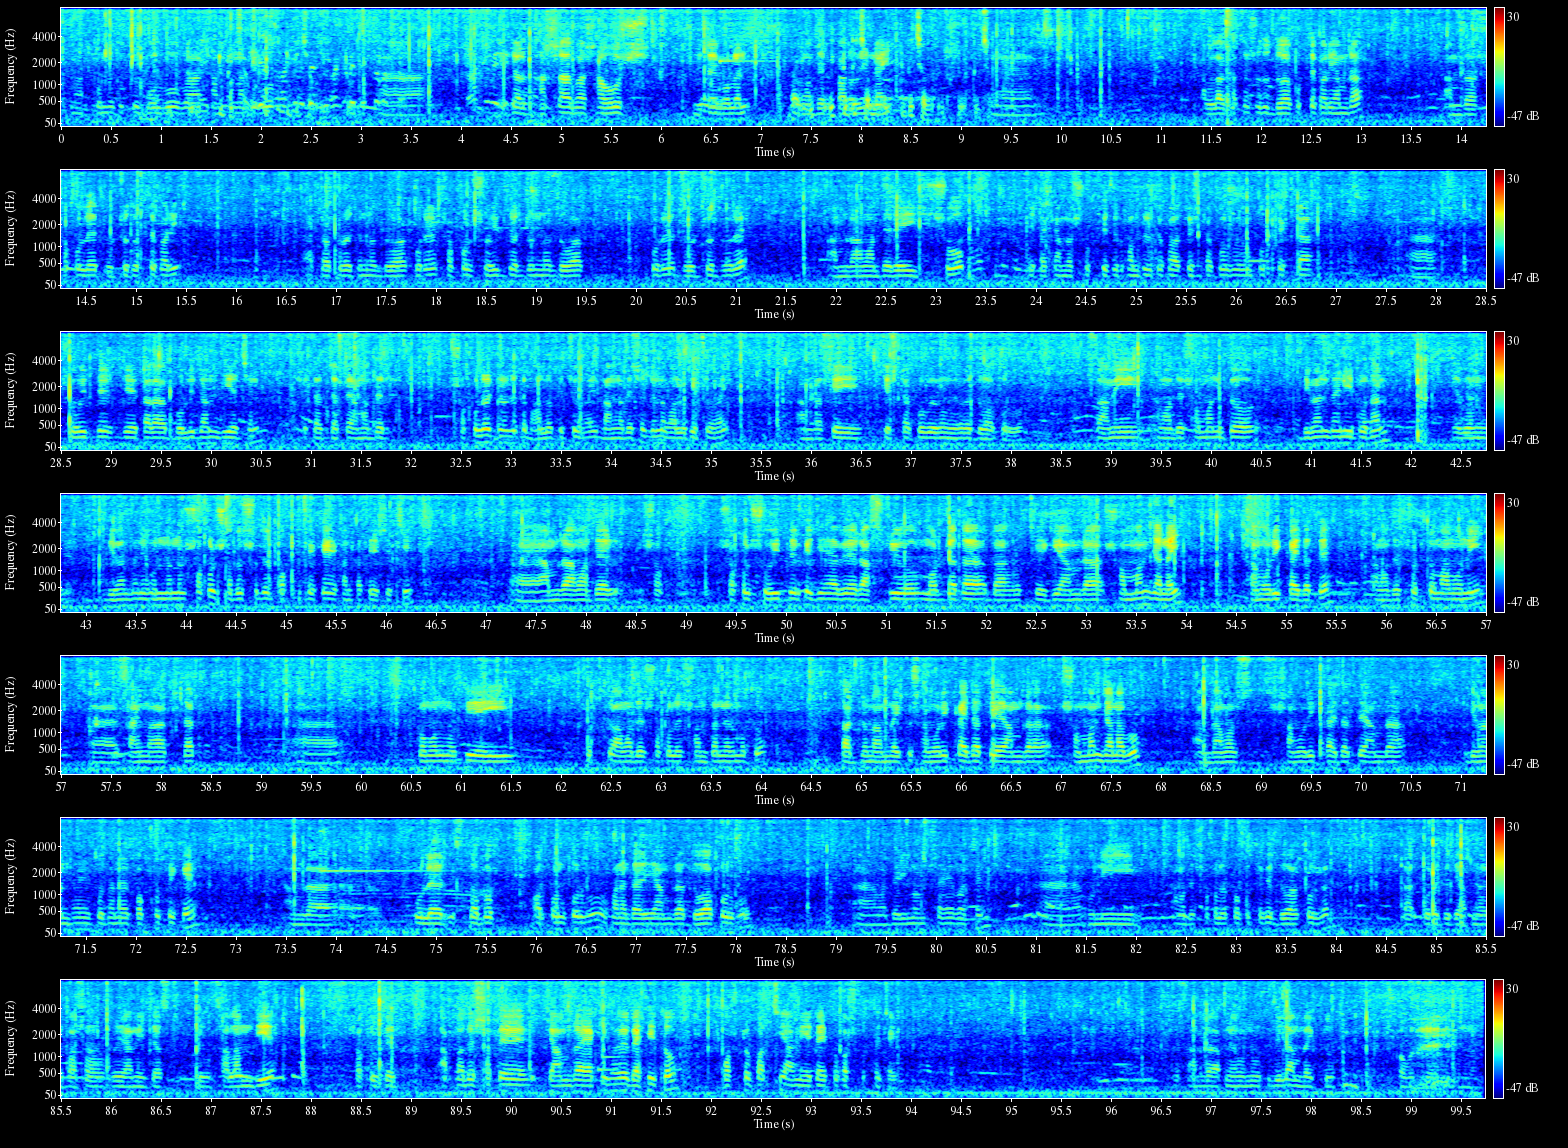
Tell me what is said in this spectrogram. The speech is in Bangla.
আপনার কোনো কিছু বলব বা সান্ত্বনা দেবো আহ, এটার ভাষা বা সাহস যেটাই বলেন আমাদের কারোরই নাই। আল্লাহর কাছে শুধু দোয়া করতে পারি আমরা। আমরা সকলে ধৈর্য ধরতে পারি। একে অপরের জন্য দোয়া করে সকল শহীদদের জন্য দোয়া করে ধৈর্য ধরে আমরা আমাদের এই শোক এটাকে আমরা শক্তিতে রূপান্তরিত করার চেষ্টা করব এবং প্রত্যেকটা শহীদদের যে তারা বলিদান দিয়েছেন, সেটা যাতে আমাদের সকলের জন্য যাতে ভালো কিছু হয়, বাংলাদেশের জন্য ভালো কিছু হয়, আমরা সেই চেষ্টা করব এবং এভাবে দোয়া করব। তো আমি আমাদের সম্মানিত বিমান প্রধান এবং বিমান বাহিনীর অন্যান্য সকল সদস্যদের পক্ষ থেকে এখানটাতে এসেছি। আমরা আমাদের সক- সকল শহীদদেরকে যেভাবে রাষ্ট্রীয় মর্যাদা বা হচ্ছে গিয়ে আমরা সম্মান জানাই সামরিক কায়দাতে, আমাদের ছোট্ট মামনি সাইমা আক্তার কোমলমতি এই ছোট্ট আমাদের সকলের সন্তানের মতো, তার জন্য আমরা একটু সামরিক কায়দাতে আমরা সম্মান জানাব। আমরা আমার সামরিক কায়দাতে আমরা বিমান বাহিনী প্রধানের পক্ষ থেকে আমরা ফুলের স্তবক অর্পণ করব। ওখানে দাঁড়িয়ে আমরা দোয়া করব। আমাদের ইমাম সাহেব আছেন। উনি আমাদের সকলের পক্ষ থেকে দোয়া করবেন। তারপরে যদি আপনার বাসা হয়ে আমি জাস্ট একটু সালাম দিয়ে সকলকে আপনাদের সাথে যে আমরা একইভাবে ব্যথিত, কষ্ট পাচ্ছি, আমি এটাই প্রকাশ করতে চাই। আমরা আপনি অনুমতি দিলে আমরা একটু খবর দেওয়ার জন্য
